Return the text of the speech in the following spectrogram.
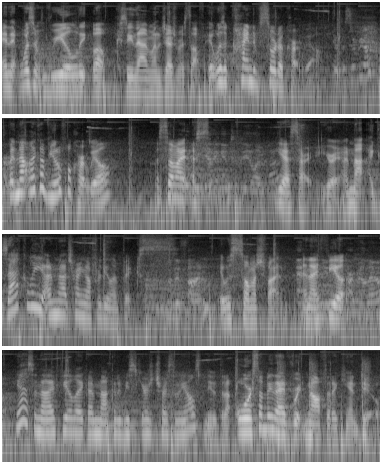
And it wasn't really, well, see, now I'm going to judge myself. It was a kind of sort of cartwheel, It was a real cartwheel. but not like a beautiful cartwheel. A semi, a, s- Getting into the Olympics. yeah, sorry, you're right. I'm not exactly, I'm not trying out for the Olympics. Was it fun? It was so much fun. And, can I feel, the cartwheel now? yes, and now I feel like I'm not going to be scared to try something else new that I, or something that I've written off that I can't do.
